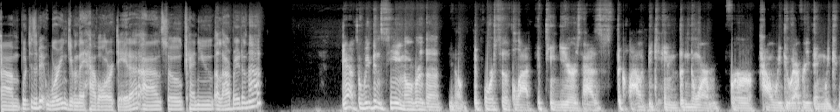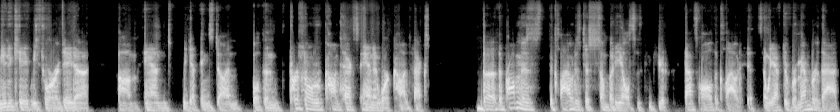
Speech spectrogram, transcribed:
um, which is a bit worrying given they have all our data. And so, can you elaborate on that? Yeah, so we've been seeing over the you know the course of the last 15 years as the cloud became the norm for how we do everything. We communicate, we store our data, um, and we get things done both in personal context and in work context. The the problem is the cloud is just somebody else's computer. That's all the cloud is, and we have to remember that.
